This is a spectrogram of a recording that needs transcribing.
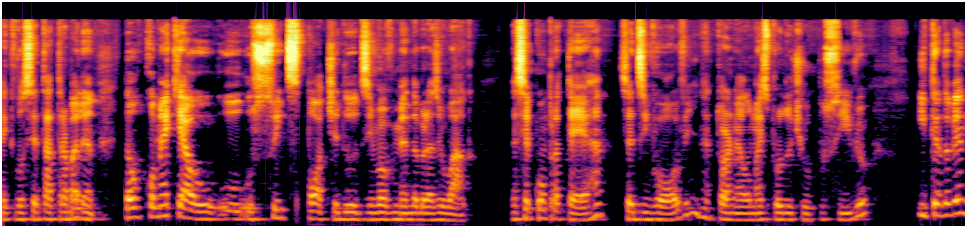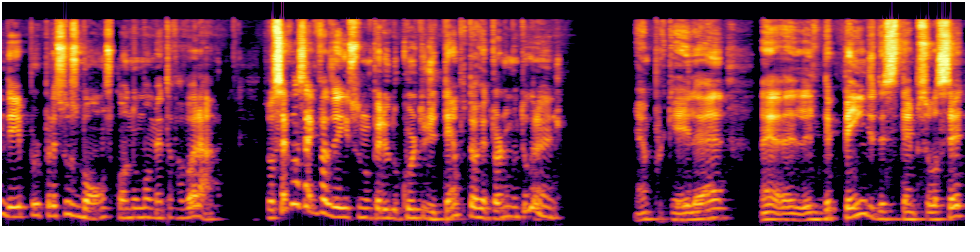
né, que você está trabalhando. Então, como é que é o, o, o, sweet spot do desenvolvimento da Brasil Agro? Você compra terra, você desenvolve, né, torna ela o mais produtivo possível e tenta vender por preços bons quando o momento é favorável. Se você consegue fazer isso num período curto de tempo, o retorno é muito grande né? Porque ele é, né, ele depende desse tempo. Se você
